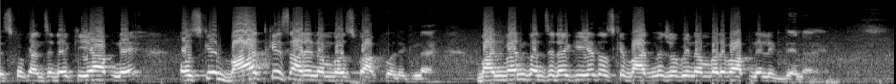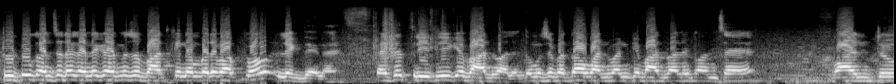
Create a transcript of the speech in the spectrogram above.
इसको कंसिडर किया आपने, उसके बाद के सारे नंबर्स को आपको लिखना है। वन वन कंसिडर किए तो उसके बाद में जो भी नंबर है, वो आपने लिख देना है। टू टू कंसिडर करने के बाद में जो बाद के नंबर है, वो आपको लिख देना है। वैसे थ्री थ्री के बाद वाले तो मुझे बताओ वन वन के बाद वाले कौन से हैं? One two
